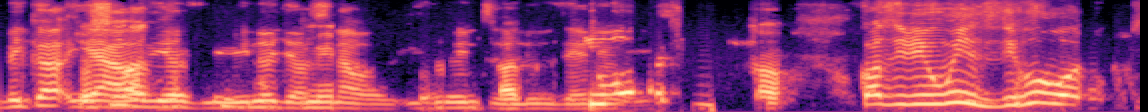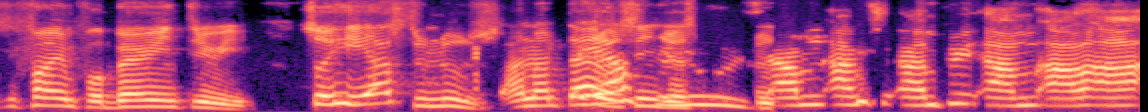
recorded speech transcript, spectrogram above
Because John yeah, Cena- obviously, you know John Cena is going to lose anyway. Because if he wins, the whole world will crucify him for burying theory. So he has to lose. And I'm He tired of has to seeing John Cena lose. lose. I'm, I'm, I'm, pre- I'm, I, I,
